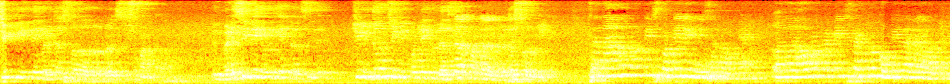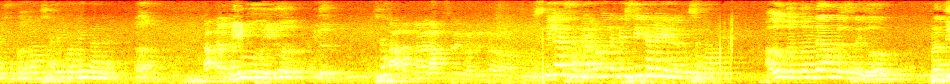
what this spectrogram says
ಚೀಟಿ ಇದೆ ಮೆಡಿಕಲ್ ಸ್ಟೋರ್ ಅವರು ಇಶ್ಯೂ ಮಾಡ್ತಾರೆ. ಇದು ಮೆಡಿಸಿನ್ ಇವರಿಗೆ ಡ್ರಗ್ಸ್ ಚೀಟಿ ಇದ್ದವ್ರು ಚೀಟಿ ಇವ್ರು ಮಾಡ್ತಾರೆ ಮೆಡಿಕಲ್ ಸರ್ ನಾನು ನೋಟಿಸ್ ಕೊಟ್ಟಿದ್ದೀನಿ ಸರ್ ಅವ್ರಿಗೆ ಒಂದು ಅವರು ಇನ್ಸ್ಪೆಕ್ಟರ್ ಕೊಟ್ಟಿದ್ದಾರೆ ಅವ್ರಿಗೆ ಸರ್ ಕೊಟ್ಟಿದ್ದಾರೆ. ನೀವು ಇದು ಇದು ಇಲ್ಲ ಸರ್ ಅವರು ಡಿಸ್ಟ್ರಿಕ್ಟ್ ಅಲ್ಲೇ ಇರೋದು ಸರ್ ಅವ್ರಿಗೆ ಅದು ದೊಡ್ಡ ದಂಧೆ ಆಗ್ಬಿಡುತ್ತೆ ಸರ್ ಇದು. ಪ್ರತಿ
